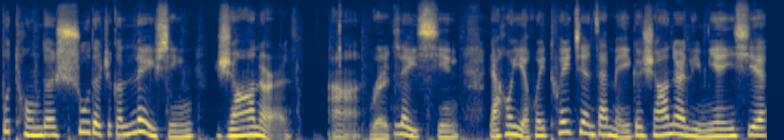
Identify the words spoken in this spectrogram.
不同的书的这个类型 genre。 啊类型，然后也会推荐在每一个 genre 里面一些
